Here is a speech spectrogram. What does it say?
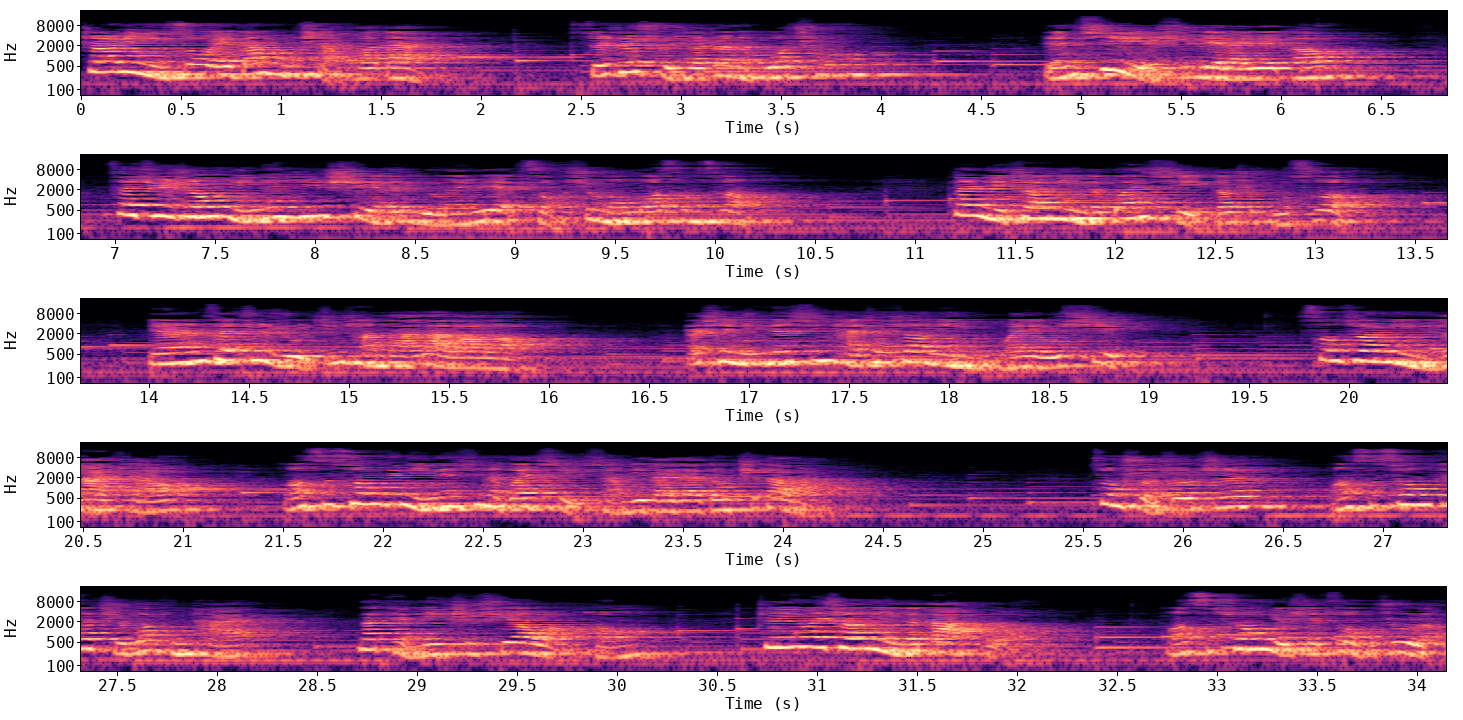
赵丽颖作为当红小花旦，随着《楚乔传》的播出，人气也是越来越高。在剧中，林更新饰演的宇文玥总是磨磨蹭蹭，但与赵丽颖的关系倒是不错，两人在剧组经常打打闹闹，而且林更新还教赵丽颖玩游戏，送赵丽颖辣条。王思聪跟林更新的关系，想必大家都知道吧？众所周知，王思聪开直播平台。那肯定是需要网红，就因为赵丽颖的大火，王思聪有些坐不住了。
